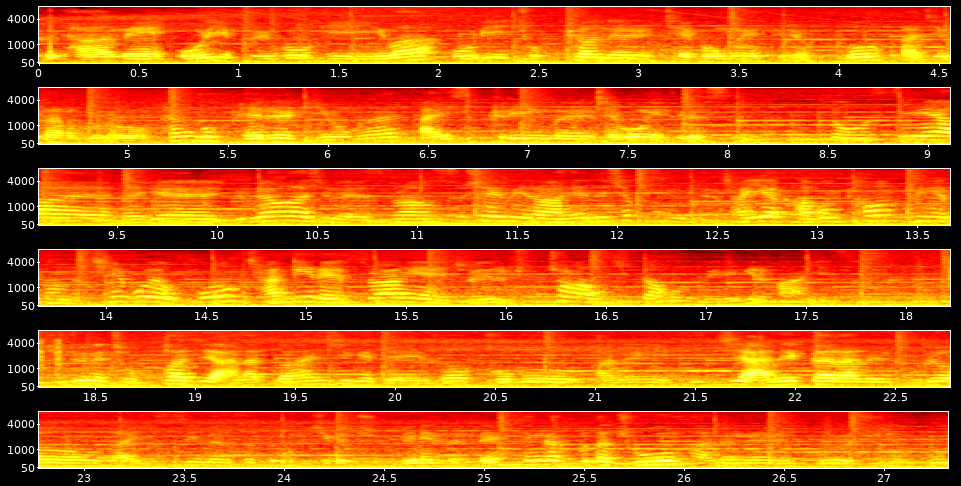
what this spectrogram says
그 다음에 오리 불고기와 오리 조편을 제공해드렸고 마지막으로 한국 배를 이용한 아이스크림을 제공해드렸습니다. 또 오스트리아에 되게 유명하신 레스토랑 수셰 프이나 헤드 셰프분들 자기가 가본 팝업 중에서는 최고였고 자기 레스토랑에 저희를 초청하고 싶다고 얘기를 많이 했었어요. 기존에 접하지 않았던 한식에 대해서 거부 반응이 있지 않을까라는 우려가 있으면서도 음식을 준비했는데 생각보다 좋은 반응을 보여주셨고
